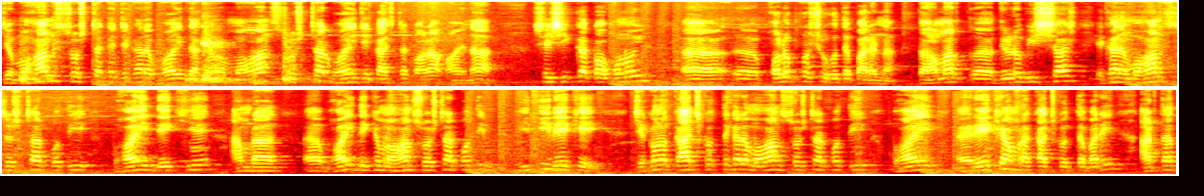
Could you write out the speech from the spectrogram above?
যে মহান স্রষ্টাকে যেখানে ভয় দেখানো মহান স্রষ্টার ভয়ে যে কাজটা করা হয় না সেই শিক্ষা কখনোই ফলপ্রসূ হতে পারে না। তো আমার দৃঢ় বিশ্বাস এখানে মহান স্রষ্টার প্রতি ভয় দেখিয়ে আমরা ভয় দেখে মহান স্রষ্টার প্রতি ভীতি রেখে যে কোনো কাজ করতে গেলে মহান স্রষ্টার প্রতি ভয় রেখে আমরা কাজ করতে পারি। অর্থাৎ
